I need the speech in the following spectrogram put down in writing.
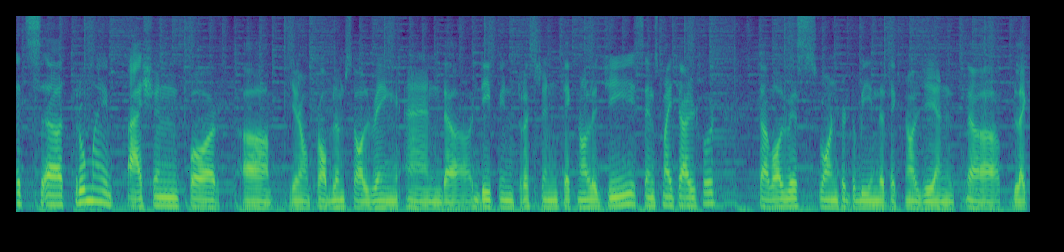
It's uh, through my passion for uh, you know problem solving and uh, deep interest in technology since my childhood. I've always wanted to be in the technology, and uh, like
